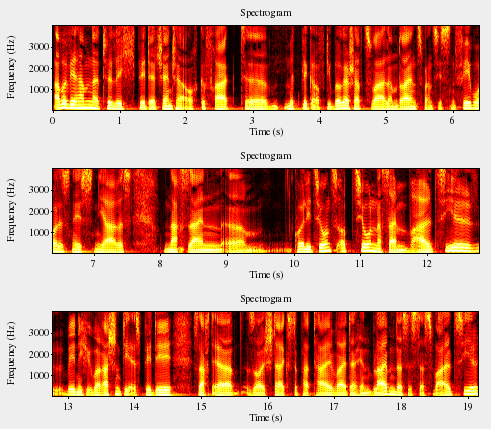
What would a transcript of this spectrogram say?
Aber wir haben natürlich Peter Tschentscher auch gefragt, äh, mit Blick auf die Bürgerschaftswahl am 23. Februar des nächsten Jahres, nach seinen ähm, Koalitionsoption nach seinem Wahlziel. Wenig überraschend, die SPD sagt, er soll stärkste Partei weiterhin bleiben. Das ist das Wahlziel.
